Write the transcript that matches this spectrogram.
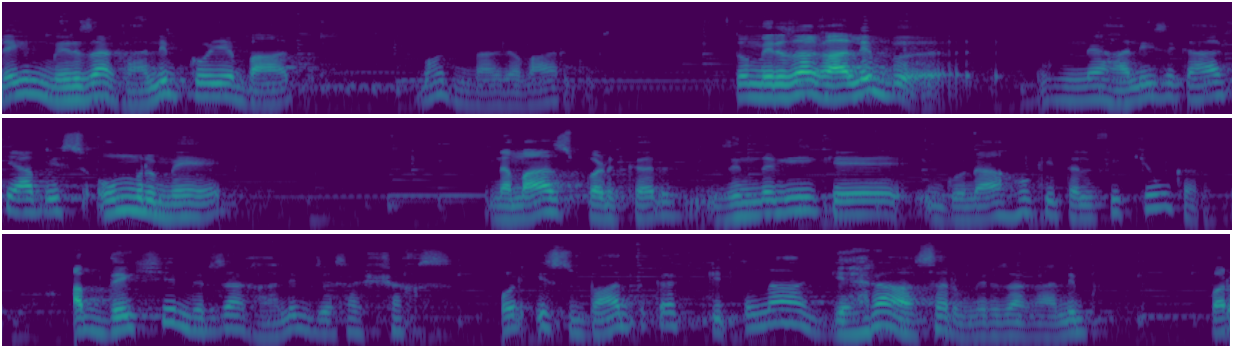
लेकिन मिर्ज़ा गालिब को ये बात बहुत नागवार गुजरी। तो मिर्ज़ा गालिब ने हाल ही से कहा कि आप इस उम्र में नमाज़ पढ़कर ज़िंदगी के गुनाहों की तलफी क्यों करो अब देखिए मिर्ज़ा गालिब जैसा शख्स और इस बात का कितना गहरा असर मिर्ज़ा गालिब पर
